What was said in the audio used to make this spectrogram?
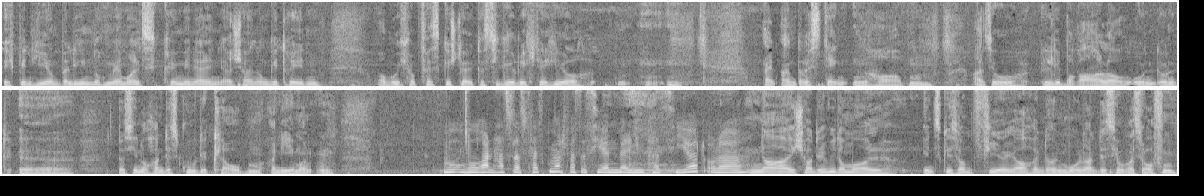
Ich bin hier in Berlin noch mehrmals kriminell in Erscheinung getreten, aber ich habe festgestellt, dass die Gerichte hier ein anderes Denken haben, also liberaler und, und äh, dass sie noch an das Gute glauben, an jemanden. Wo- woran hast du das festgemacht? Was ist hier in Berlin passiert? Oder? Na, ich hatte wieder mal insgesamt vier Jahre, neun Monate sowas offen.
